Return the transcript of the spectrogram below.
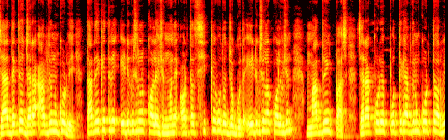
যারা দেখতে যারা আবেদন করবে, তাদের ক্ষেত্রে এডুকেশনাল কোয়ালিফিকেশন মানে অর্থাৎ শিক্ষাগত যোগ্যতা এডুকেশনাল কোয়ালিফিকেশন মাধ্যমিক পাস যারা করবে প্রত্যেকে আবেদন করতে পারবে,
